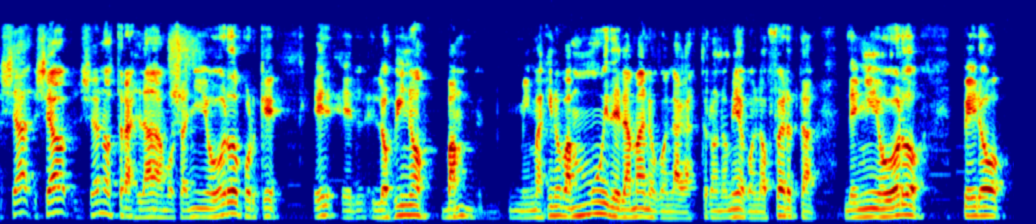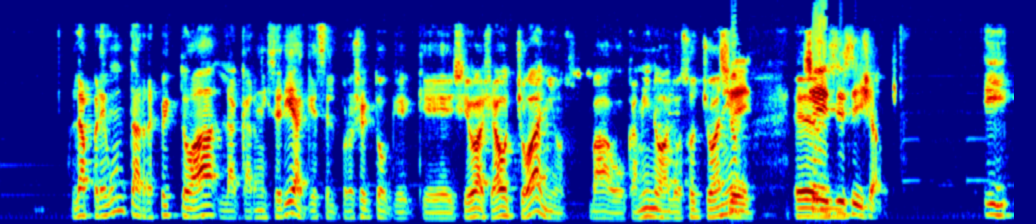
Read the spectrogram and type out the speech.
ya, ya, ya nos trasladamos a Niño Gordo porque eh, los vinos van, me imagino, van muy de la mano con la gastronomía, con la oferta de Niño Gordo, pero la pregunta respecto a la carnicería, que es el proyecto que, lleva ya ocho años, va o camino a los ocho años. Sí, sí, sí, sí, ya. Y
